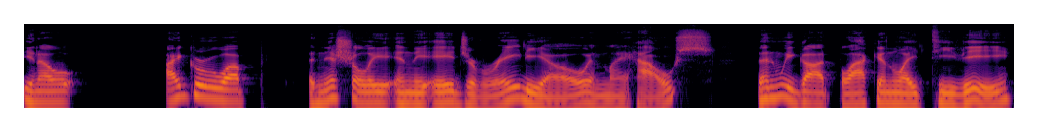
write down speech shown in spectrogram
you know I grew up initially in the age of radio in my house. Then we got black and white TV.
